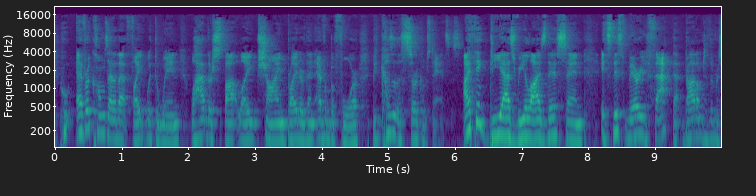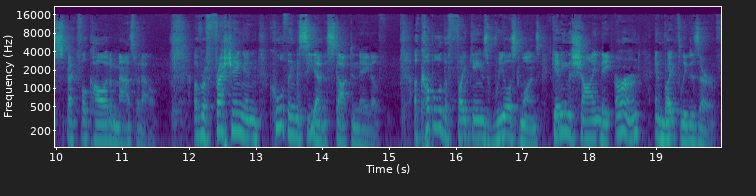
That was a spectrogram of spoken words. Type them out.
Whoever comes out of that fight with the win will have their spotlight shine brighter than ever before because of the circumstances. I think Diaz realized this, and it's this very fact that brought him to the respectful call of Masvidal. A refreshing and cool thing to see out of the Stockton native. A couple of the fight game's realest ones getting the shine they earned and rightfully deserve.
